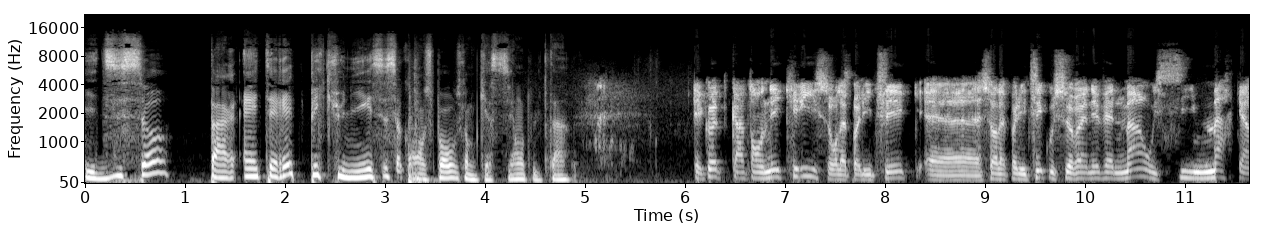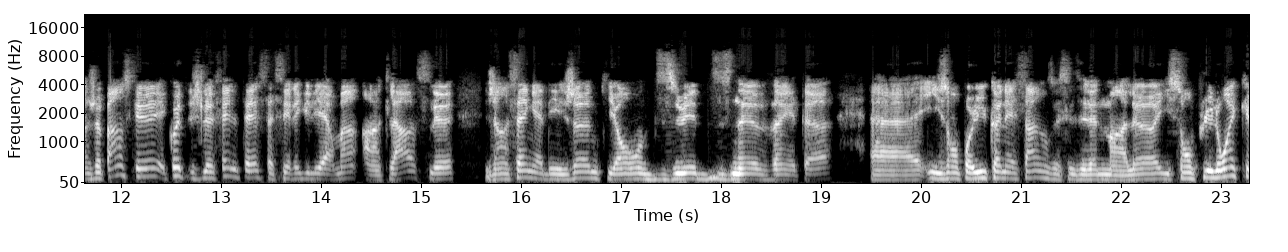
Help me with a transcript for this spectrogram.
il dit ça par intérêt pécunier? C'est ça qu'on se pose comme question tout le temps. Écoute, quand on écrit sur la politique, euh, sur la politique ou sur un événement aussi marquant, je pense que, écoute, je le fais le test assez régulièrement en classe. J'enseigne à des jeunes qui ont 18, 19, 20 ans. Euh, ils n'ont pas eu connaissance de ces événements-là. Ils sont plus loin que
